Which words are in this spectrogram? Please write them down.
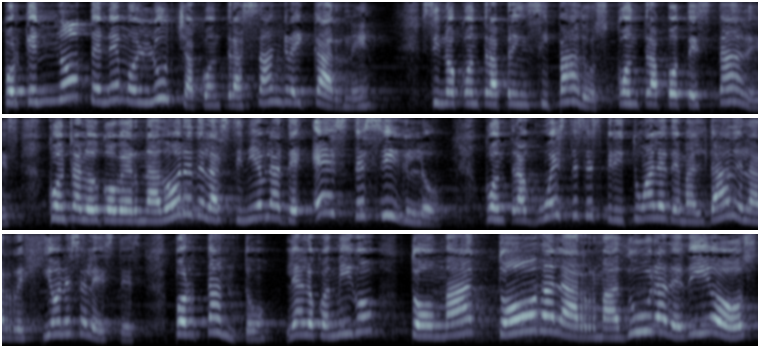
Porque no tenemos lucha contra sangre y carne, sino contra principados, contra potestades, contra los gobernadores de las tinieblas de este siglo, contra huestes espirituales de maldad en las regiones celestes. Por tanto, léalo conmigo, tomad toda la armadura de Dios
